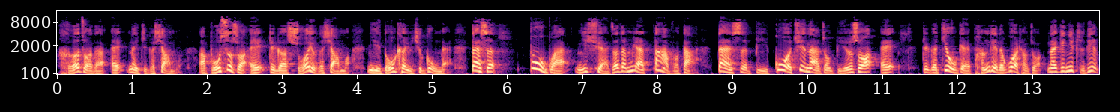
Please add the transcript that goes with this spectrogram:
合作的哎那几个项目啊，不是说哎这个所有的项目你都可以去购买。但是，不管你选择的面大不大，但是比过去那种，比如说哎这个旧改棚改的过程中，那给你指定。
